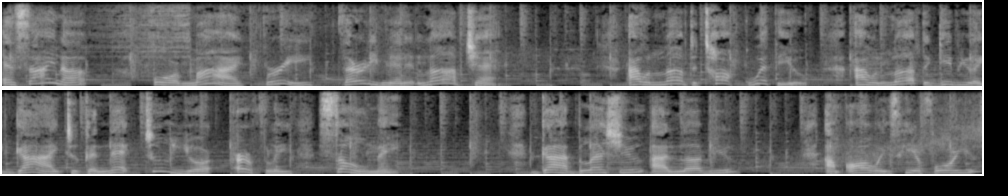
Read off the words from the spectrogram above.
and sign up for my free 30-minute love chat. I would love to talk with you. I would love to give you a guide to connect to your earthly soulmate. God bless you. I love you. I'm always here for you.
